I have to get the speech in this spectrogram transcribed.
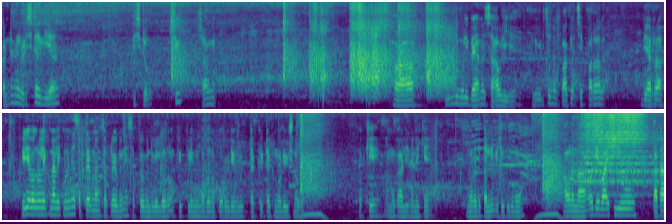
கண்டனர் வெடிச்சிட்டா இல்லையா? வெடிச்சிட்டோம் ஷூ சாவுங்க. ஹிந்தி மொழி பேனர் சாவலியே. அது வெடிச்சு நான் பார்க்கல. சரி பரவாயில்ல. இது யாரா வீடியோ பார்க்குறோம் லைக் நான் லைக் பண்ணுங்கள் சப்ஸ்கிரைப் பண்ணாங்க சப்ஸ்கிரைப் பண்ணுங்கள் சப்ஸ்கிரைப் பண்ணிட்டு வெளில வரும் கிளிக் பண்ணிங்க அப்போ நான் போகிற வீடியோ உங்களுக்கு டக்கு டக்கு நோட்டிஃபிகேஷன் வரும் ஓகே நம்ம காலி நினைக்கேன் இன்னொரு தள்ளி போய் விட்டுருவோம் அவ்வளோதான் ஓகே பாய் சி யூ டாட்டா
